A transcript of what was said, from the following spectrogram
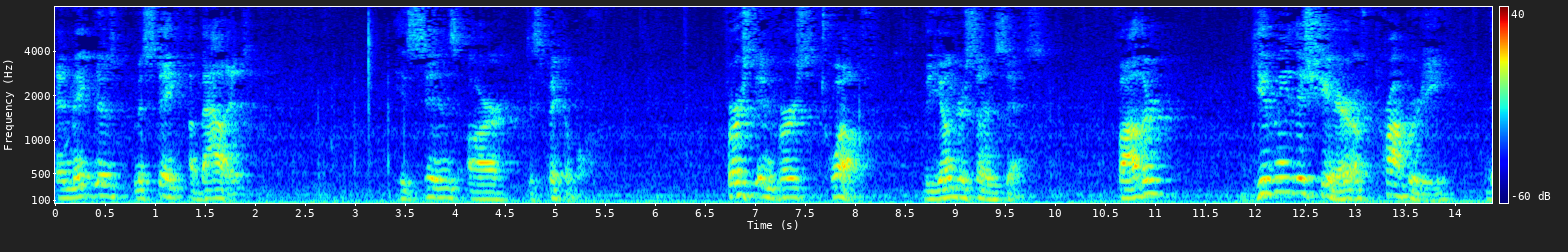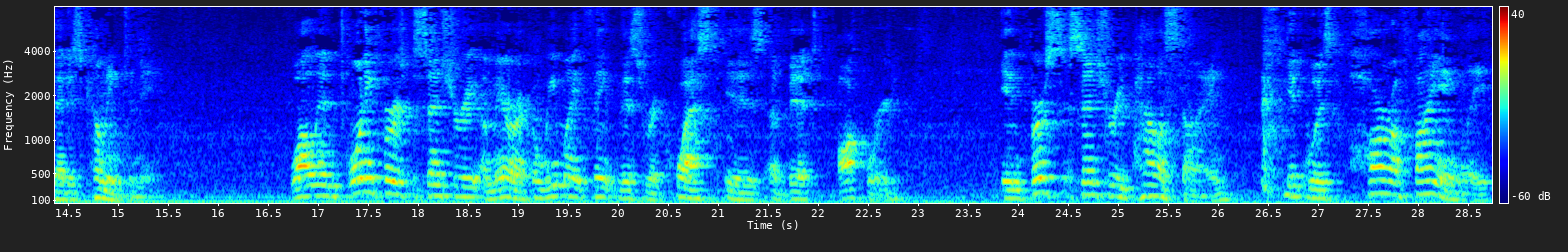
And make no mistake about it, his sins are despicable. First in verse 12, the younger son says, Father, give me the share of property that is coming to me. While in 21st century America, we might think this request is a bit awkward, in first century Palestine, it was horrifyingly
